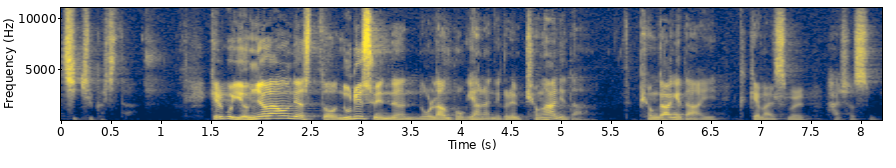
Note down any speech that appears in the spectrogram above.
지킬 것이다. 결국 염려 가운데서도 누릴 수 있는 놀라운 복이 하나님 그러면 평안이다. 평강이다. 그렇게 말씀을 하셨습니다.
